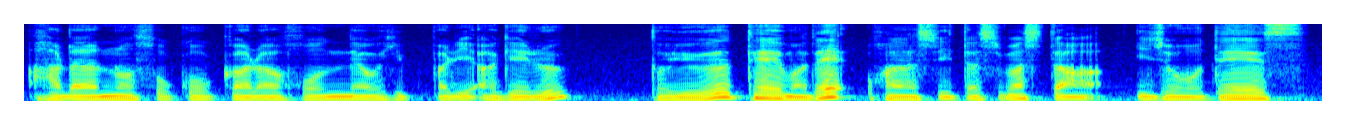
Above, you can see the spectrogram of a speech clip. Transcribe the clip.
腹の底から本音を引っ張り上げるというテーマでお話しいたしました。以上です。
